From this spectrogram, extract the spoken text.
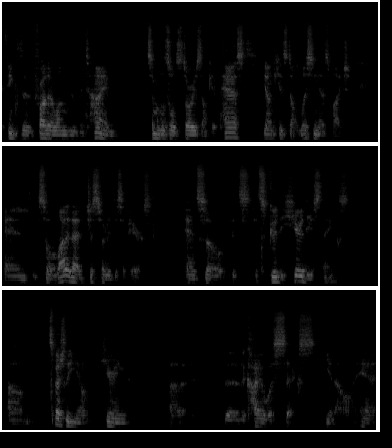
I think the farther along we move in time, some of those old stories don't get passed. Young kids don't listen as much, and so a lot of that just sort of disappears. And so it's it's good to hear these things, um, especially you know hearing uh, the the Kiowa Six, you know, and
